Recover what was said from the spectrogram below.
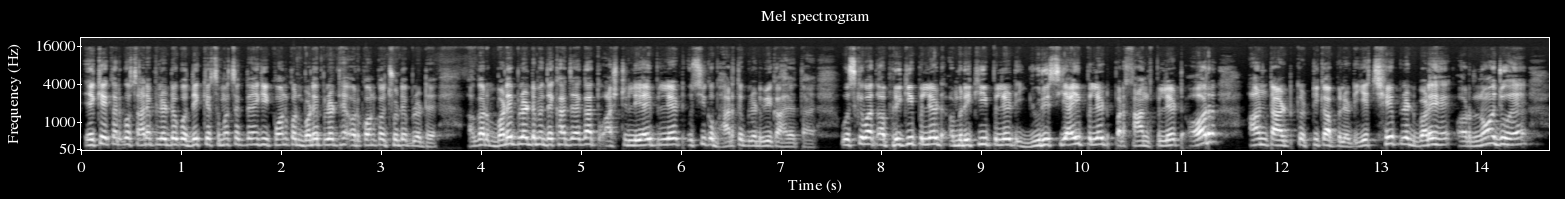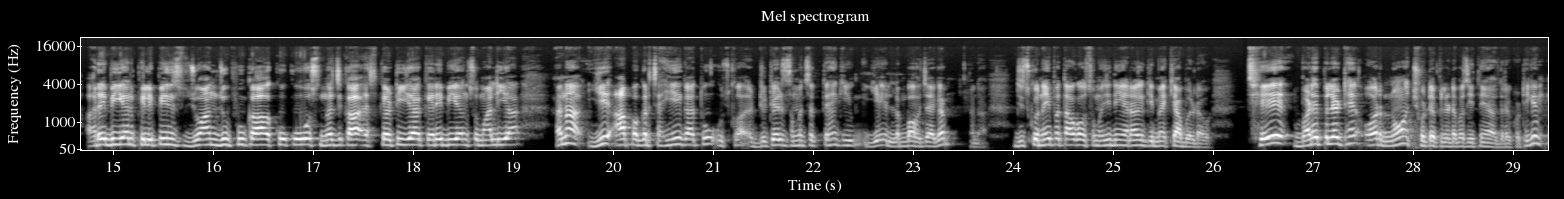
एक एक करके सारे प्लेटों को देख के समझ सकते हैं कि कौन कौन बड़े प्लेट है और कौन कौन छोटे प्लेट है। अगर बड़े प्लेट में देखा जाएगा तो ऑस्ट्रेलियाई प्लेट, उसी को भारतीय प्लेट भी कहा जाता है। उसके बाद अफ्रीकी प्लेट, अमरीकी प्लेट, यूरेशियाई प्लेट, प्रशांत प्लेट और अंटार्कटिका प्लेट। ये छह प्लेट बड़े हैं और नौ जो है, Arabian, Philippines, Juan, Fuca, Cocos, Nazca Scotia Caribbean, Somalia, है ना? ये आप अगर चाहिएगा तो उसका डिटेल समझ सकते हैं कि ये लंबा हो जाएगा, है ना? जिसको नहीं पता होगा वो समझ ही नहीं आ रहा कि मैं क्या बोल रहा हूँ। छः बड़े प्लेट है और नौ छोटे प्लेट है, बस इतने याद रखो, ठीक है?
